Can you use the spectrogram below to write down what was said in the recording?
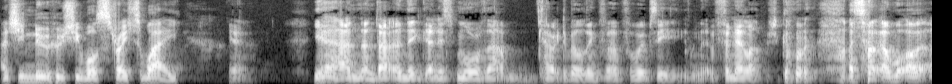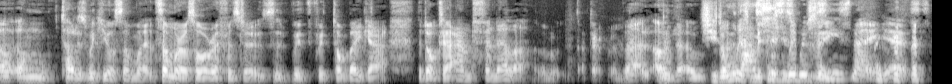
and she knew who she was straight away. Yeah. Yeah, and, and that and, it, and it's more of that character building for for Wibbsey, Fenella. I saw on, on TARDIS Wiki or somewhere. Somewhere I saw a reference to it with with Tom Baker, the Doctor, and Fenella. I don't remember that. Oh, no, oh, she's always Mrs. Mrs. Wibbsey's name. Yes,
